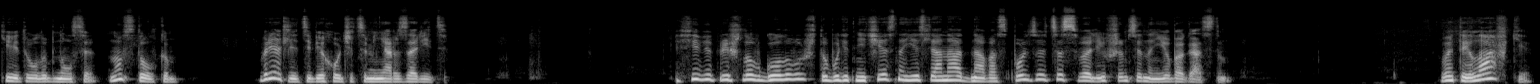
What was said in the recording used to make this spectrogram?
Кейт улыбнулся, но с толком. «Вряд ли тебе хочется меня разорить». Фибе пришло в голову, что будет нечестно, если она одна воспользуется свалившимся на нее богатством. В этой лавке,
